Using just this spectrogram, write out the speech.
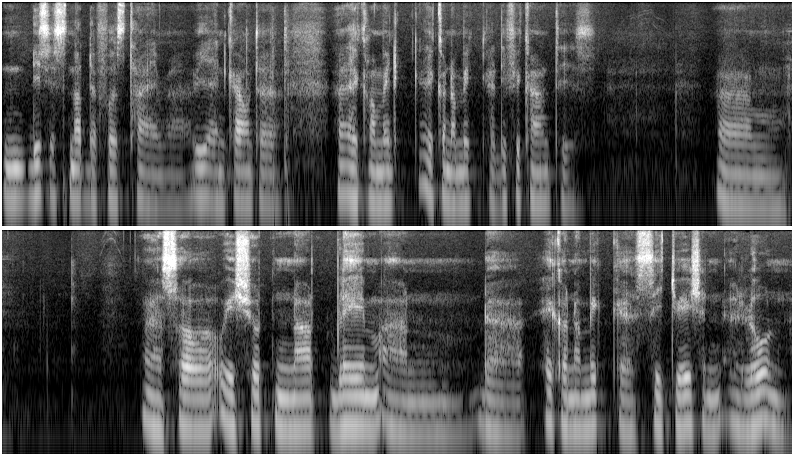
this is not the first time uh, we encounter uh, economic economic difficulties. Um, uh, so we should not blame on the economic uh, situation alone,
